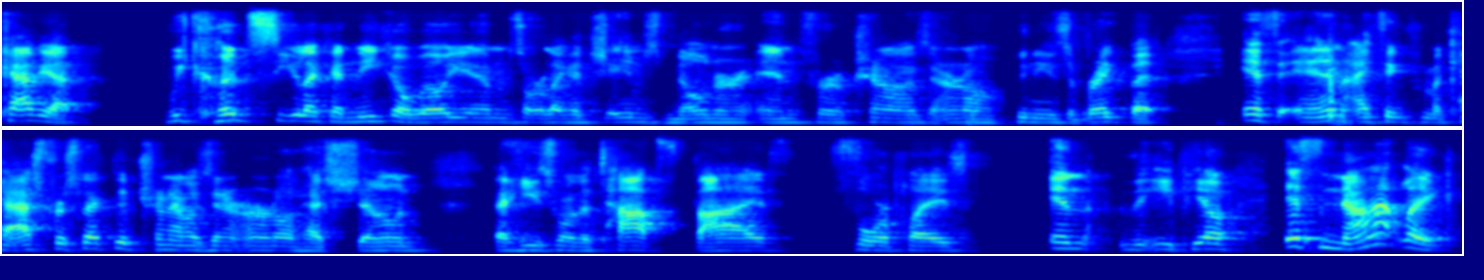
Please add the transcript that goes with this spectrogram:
caveat, we could see like a Neco Williams or like a James Milner in for Trent Alexander Arnold who needs a break. But if in, I think from a cash perspective, Trent Alexander Arnold has shown that he's one of the top five floor plays in the EPL. If not like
